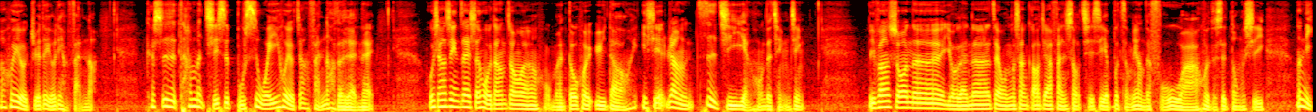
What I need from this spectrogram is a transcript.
那会有觉得有点烦恼。可是他们其实不是唯一会有这样烦恼的人呢。我相信在生活当中啊，我们都会遇到一些让自己眼红的情境。比方说呢，有人呢在网络上高价贩售，其实也不怎么样的服务啊，或者是东西，那你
